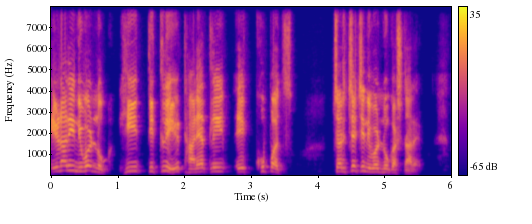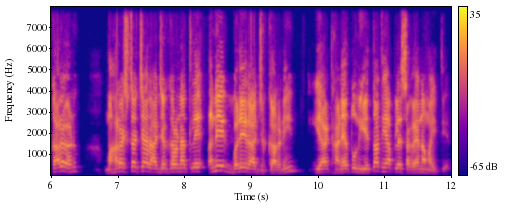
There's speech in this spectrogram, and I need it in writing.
येणारी निवडणूक ही तिथली ठाण्यातली एक खूपच चर्चेची निवडणूक असणार आहे. कारण महाराष्ट्राच्या राजकारणातले अनेक बडे राजकारणी या ठाण्यातून येतात हे आपल्या सगळ्यांना माहिती आहे.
